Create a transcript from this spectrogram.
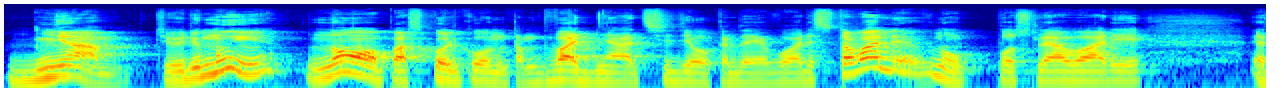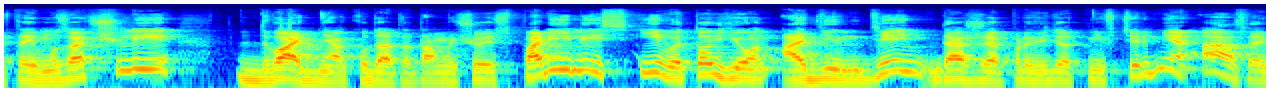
дням тюрьмы, но поскольку он там два дня отсидел, когда его арестовали, ну, после аварии, это ему зачли, два дня куда-то там еще испарились, и в итоге он один день даже проведет не в тюрьме, а за,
